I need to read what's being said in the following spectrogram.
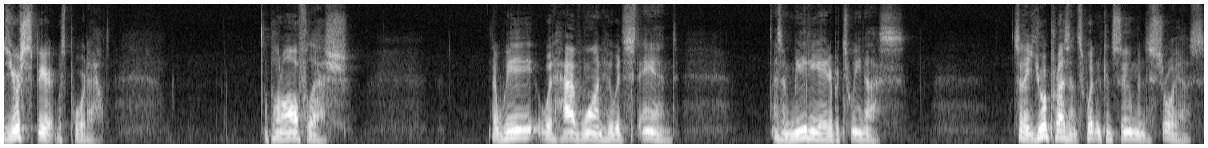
as your Spirit was poured out upon all flesh, that we would have one who would stand as a mediator between us so that your presence wouldn't consume and destroy us,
